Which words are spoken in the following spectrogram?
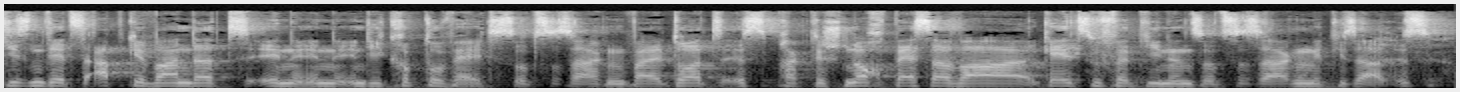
die sind jetzt abgewandert in, in, in die Kryptowelt sozusagen, weil dort es praktisch noch besser war, Geld zu verdienen sozusagen mit dieser, ist,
